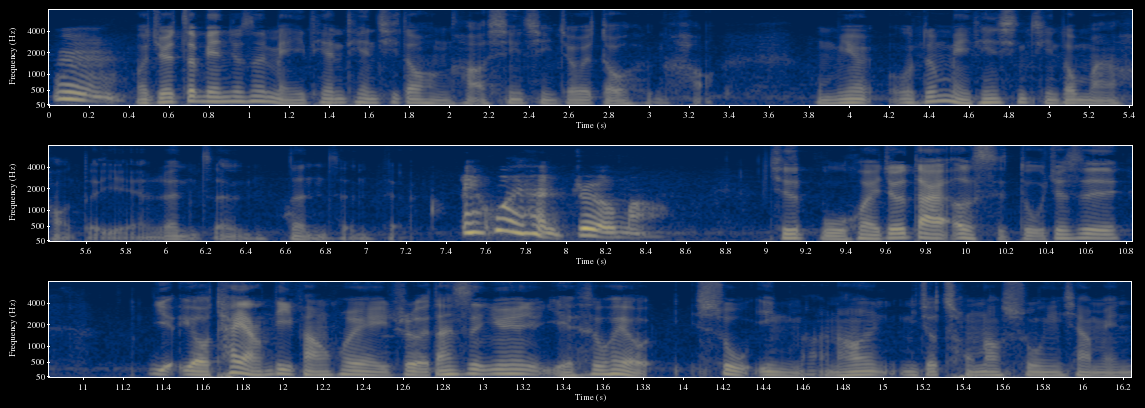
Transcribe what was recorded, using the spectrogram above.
嗯，我觉得这边就是每一天天气都很好，心情就会都很好。我没有，我觉得每天心情都蛮好的耶，认真认真的。哎，会很热吗？其实不会，就是大概二十度，就是有有太阳地方会热，但是因为也是会有树荫嘛，然后你就冲到树荫下面，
